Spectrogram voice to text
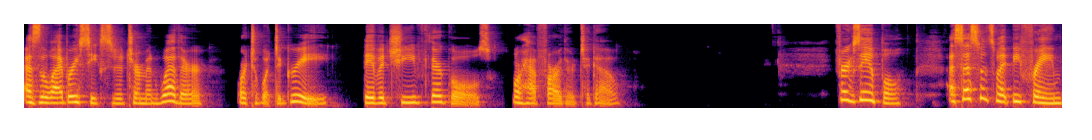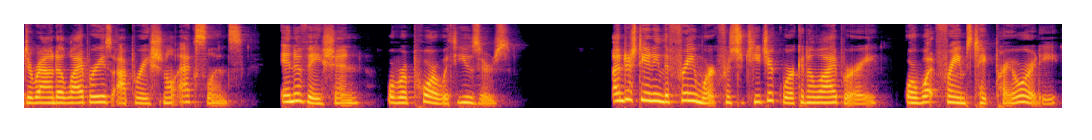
as the library seeks to determine whether, or to what degree, they've achieved their goals or have farther to go. For example, assessments might be framed around a library's operational excellence, innovation, or rapport with users. Understanding the framework for strategic work in a library, or what frames take priority,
